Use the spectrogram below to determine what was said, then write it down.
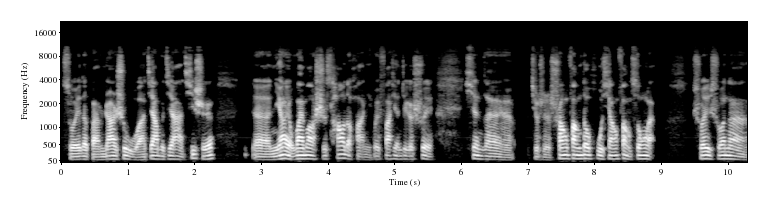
所谓的百分之二十五啊，加不加？其实，呃，你要有外贸实操的话，你会发现这个税现在就是双方都互相放松了。所以说呢，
